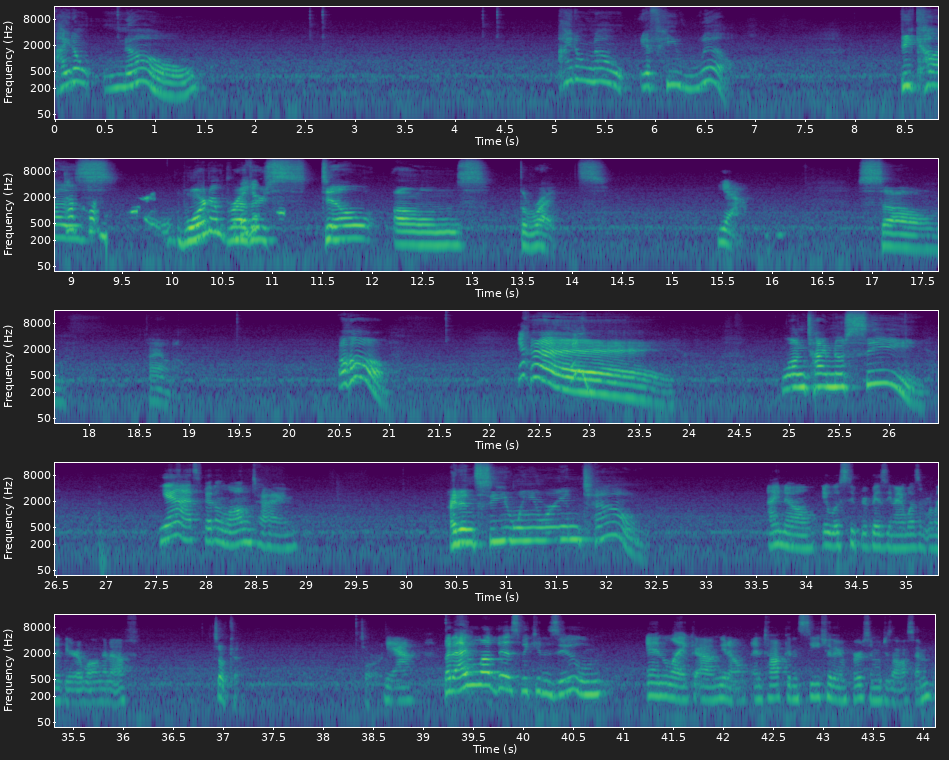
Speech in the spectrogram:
I don't know. I don't know if he will. Because Warner Brothers still owns the rights. Yeah. So, I don't know. Oh! Yeah. Hey! Long time no see. Yeah, it's been a long time. I didn't see you when you were in town. I know. It was super busy and I wasn't really there long enough. It's okay. It's alright. Yeah. But I love this. We can zoom and like um, you know, and talk and see each other in person, which is awesome.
